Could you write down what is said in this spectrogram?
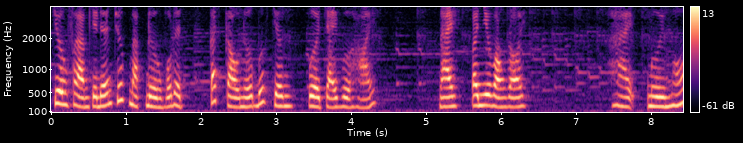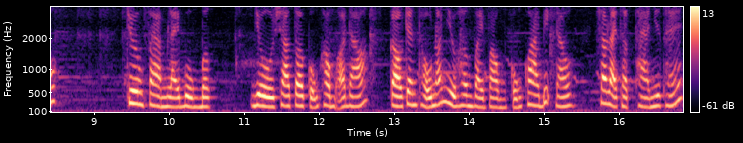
Trương phạm chạy đến trước mặt đường Vũ Địch, cách cầu nửa bước chân, vừa chạy vừa hỏi. Này, bao nhiêu vòng rồi? Hai, mười mốt. Trương Phàm lại buồn bực. Dù sao tôi cũng không ở đó, cậu tranh thủ nói nhiều hơn vài vòng cũng có ai biết đâu. Sao lại thật thà như thế?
